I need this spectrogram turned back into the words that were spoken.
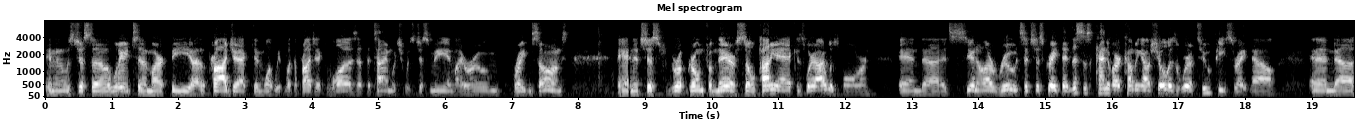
and it was just a way to mark the uh, project and what we what the project was at the time, which was just me in my room writing songs, and it's just gr- grown from there. So Pontiac is where I was born and uh, it's you know our roots. It's just great that this is kind of our coming out show. Is we're a two piece right now, and uh,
